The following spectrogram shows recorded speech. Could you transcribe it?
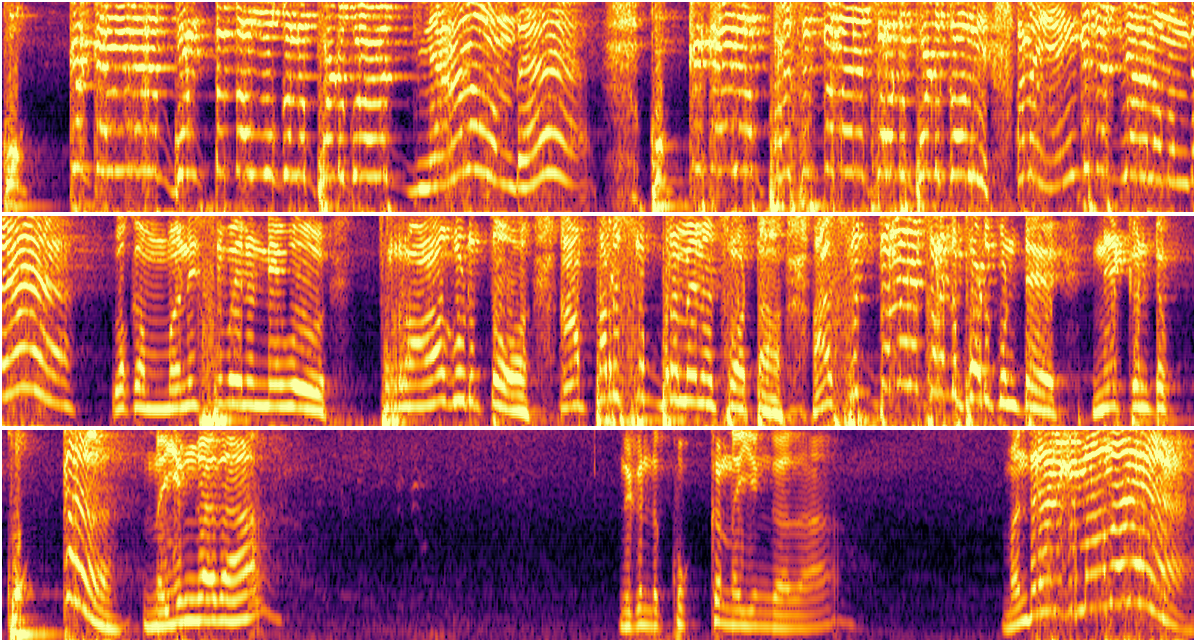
కుక్కకైనా గుంట తవ్వుకుని పడుకునే జ్ఞానం ఉందే? కుక్కకైనా పరిశుద్ధమైన చోట పడుకోవాలి. అనే ఇంగిత జ్ఞానం ఉందే? ఒక మనిషివైన నీవు త్రాగుడుతో అపరిశుభ్రమైన చోట అశుద్ధమైన చోట పడుకుంటే నీకంటే కుక్క నయం కదా? ఎందుకంటే కుక్క నయ్యం కదా? మందిరానికి మామూలే.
